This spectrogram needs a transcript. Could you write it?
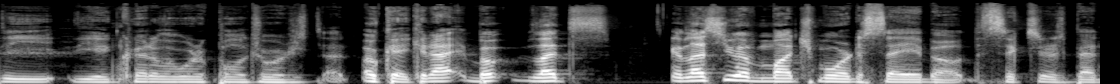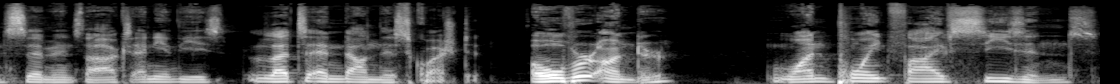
the the incredible work Paul George did? Okay, can I? But let's unless you have much more to say about the Sixers, Ben Simmons, Ox, any of these. Let's end on this question: Over under 1.5 seasons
